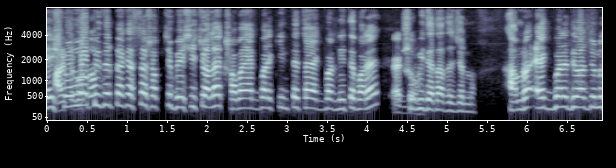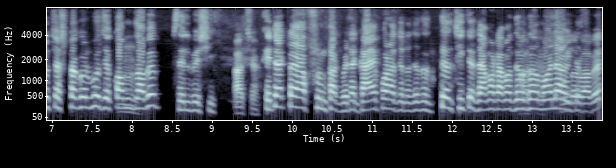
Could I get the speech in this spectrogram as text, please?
এই ষোলো পিসের প্যাকেজটা সবচেয়ে বেশি চলে সবাই একবারে কিনতে চায় একবার নিতে পারে সুবিধা তাদের জন্য। আমরা একবারে দেওয়ার জন্য চেষ্টা করব যে কম। লাভে সেল বেশি। আচ্ছা। এটা একটা অ্যাফ্রুন থাকবে এটা গায়ে পরার জন্য যাতে তেল ছিটে জামাটা আমাদের মধ্যে ময়লা হয়ে সুন্দরভাবে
